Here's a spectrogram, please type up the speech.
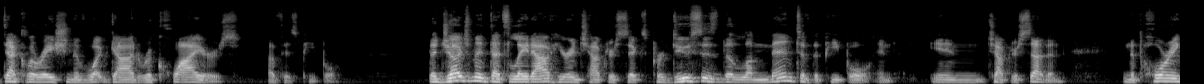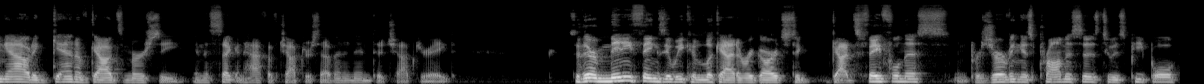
declaration of what God requires of his people. The judgment that's laid out here in chapter 6 produces the lament of the people in, in chapter 7 and the pouring out again of God's mercy in the second half of chapter 7 and into chapter 8. So there are many things that we could look at in regards to God's faithfulness and preserving his promises to his people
